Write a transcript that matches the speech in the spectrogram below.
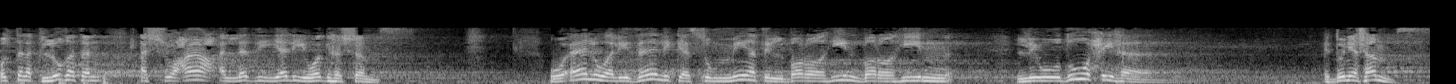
قلت لك لغة الشعاع الذي يلي وجه الشمس. وقال ولذلك سميت البراهين براهين. لوضوحها. الدنيا شمس.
